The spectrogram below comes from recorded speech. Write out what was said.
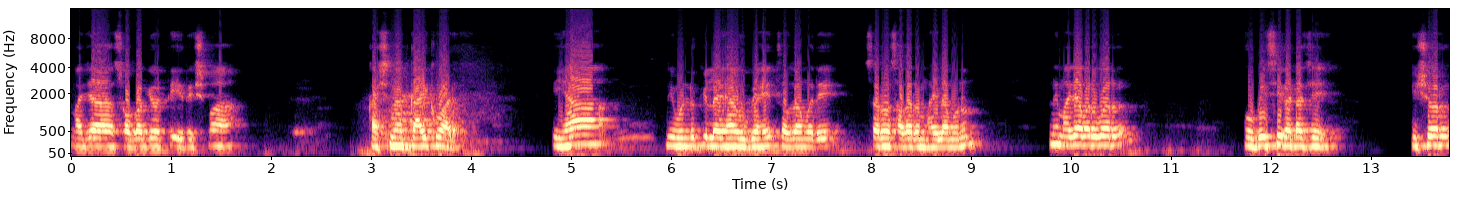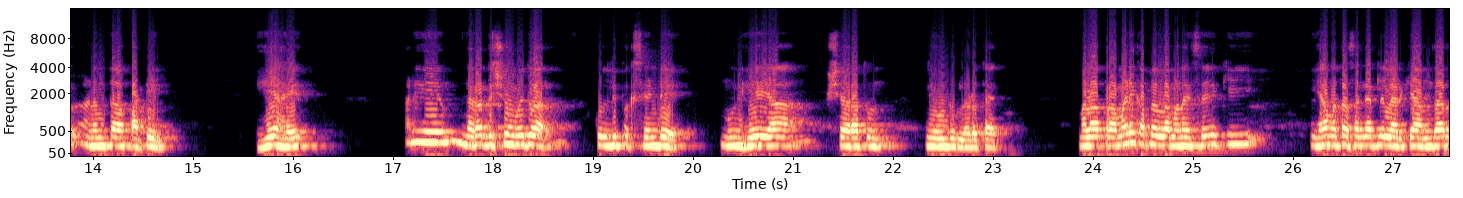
माझ्या सौभाग्यवती रेश्मा काशीनाथ गायकवाड ह्या निवडणुकीला ह्या उभ्या आहेत चौदामध्ये सर्वसाधारण महिला म्हणून. आणि माझ्याबरोबर ओबीसी गटाचे किशोर अनंत पाटील हे आहेत. आणि नगराध्यक्ष उमेदवार कुलदीपक शेंडे म्हणून हे या शहरातून निवडणूक लढत आहेत. मला प्रामाणिक आपल्याला म्हणायचं आहे की ह्या मतदारसंघातले लाडके आमदार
